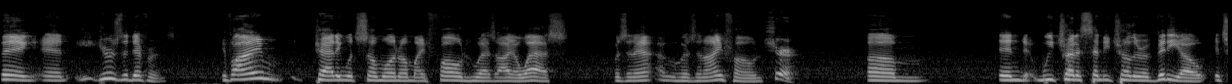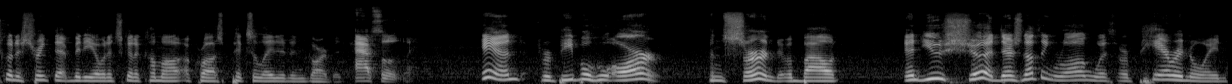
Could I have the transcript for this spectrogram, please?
thing. And here's the difference: if I'm chatting with someone on my phone who has iOS, who has an who has an iPhone, Sure. um, and we try to send each other a video, it's going to shrink that video and it's going to come out across pixelated and garbage. Absolutely. And for people who are concerned about, and you should, there's nothing wrong with or paranoid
